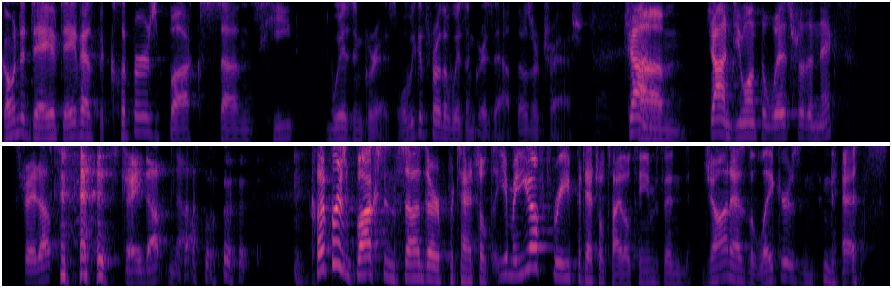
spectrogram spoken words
Going to Dave. Dave has the Clippers, Bucks, Suns, Heat, Wiz, and Grizz. Well, we could throw the Wiz and Grizz out. Those are trash. John, Um, John, do you want the whiz for the Knicks? Straight up? Straight up, no. Clippers, Bucks, and Suns are potential. I mean, you have three potential title teams. Then John has the Lakers, Nets,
